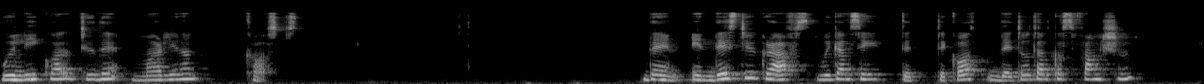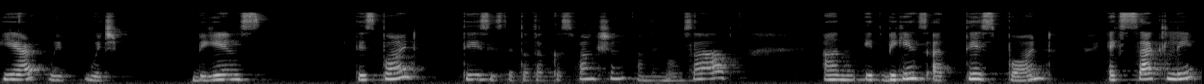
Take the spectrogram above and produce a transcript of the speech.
will equal to the marginal costs. Then in these two graphs, we can see the, the, cost, the total cost function here, which begins at this point. This is the total cost function and then goes up. And it begins at this point, exactly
